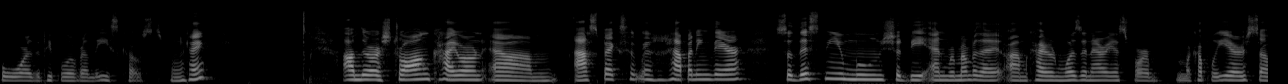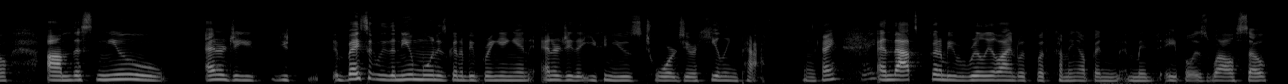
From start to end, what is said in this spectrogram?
for the people over on the East Coast. Okay. Um, there are strong Chiron um, aspects happening there. So this new moon should be, and remember that um, Chiron was in Aries for a couple of years. So um, this new energy, you basically the new moon is going to be bringing in energy that you can use towards your healing path. Okay, Great. and that's going to be really aligned with what's coming up in mid-April as well. So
